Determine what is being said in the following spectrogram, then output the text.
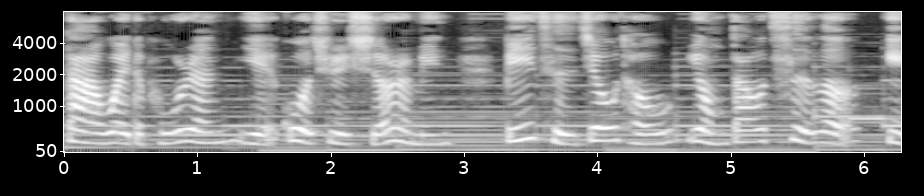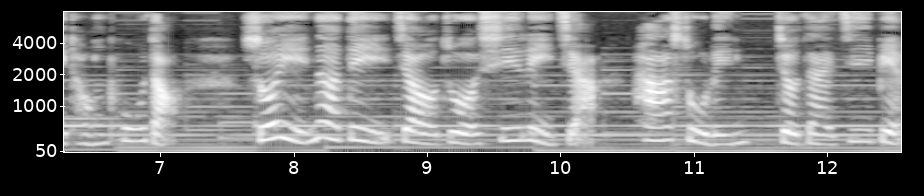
大卫的仆人也过去十二名。彼此揪头，用刀刺勒，一同扑倒，所以那地叫做西利甲哈素林，就在基变。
